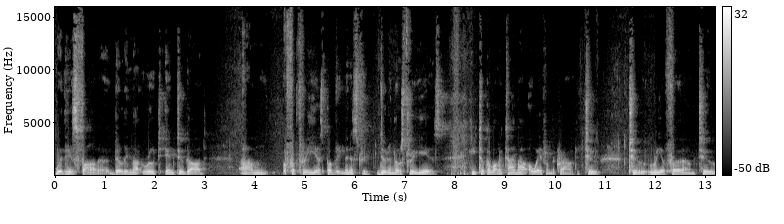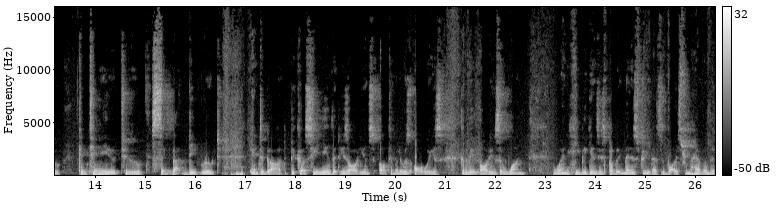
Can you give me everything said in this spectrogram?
with his Father, building that root into God um, for three years public ministry. During those three years, he took a lot of time out away from the crowd to, to reaffirm, to continue to sink that deep root into God because he knew that his audience ultimately was always going to be an audience of one when he begins his public ministry, that's a voice from heaven that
